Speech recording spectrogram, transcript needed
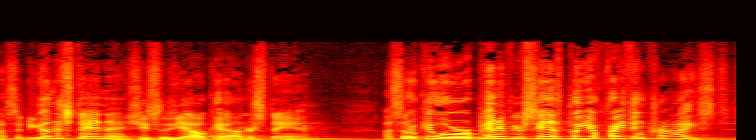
I said, Do you understand that? She says, Yeah, okay, I understand. I said, Okay, well, repent of your sins, put your faith in Christ.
